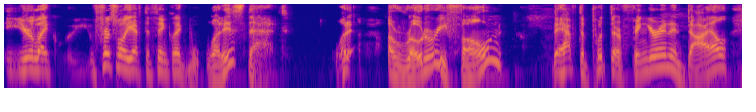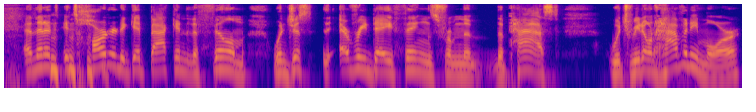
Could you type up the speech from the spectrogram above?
you're like, first of all, you have to think like, what is that? What a rotary phone? They have to put their finger in and dial, and then it's, it's harder to get back into the film when just everyday things from the the past, which we don't have anymore,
